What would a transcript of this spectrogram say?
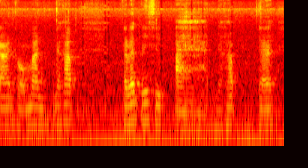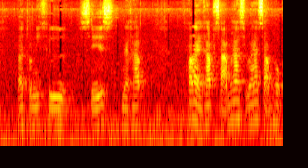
การของมันนะครับ ดังนั้นตรงนี้คือ 8 นะครับนะแล้วตรงนี้คือซิสนะครับ เท่าไหร่ครับ 3 5 15 3 6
